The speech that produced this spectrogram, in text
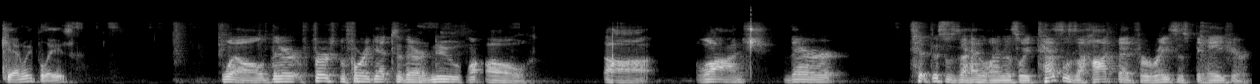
Can we please? Well, they're first before we get to their new oh uh, launch. Their t- this was the headline this week. Tesla's a hotbed for racist behavior.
